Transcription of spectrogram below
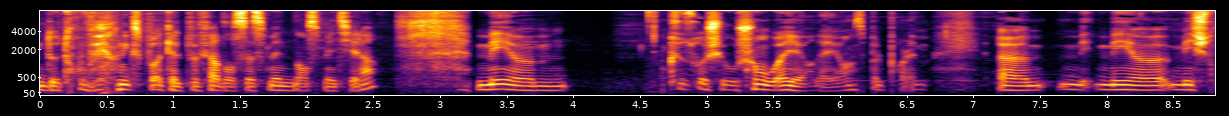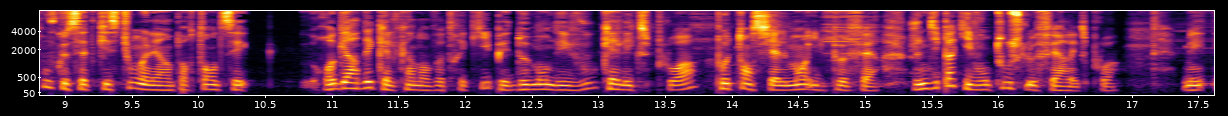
de trouver un exploit qu'elle peut faire dans sa semaine dans ce métier-là. Mais euh, que ce soit chez Auchan ou ailleurs d'ailleurs, hein, c'est pas le problème. Euh, mais mais, euh, mais je trouve que cette question elle est importante. C'est regardez quelqu'un dans votre équipe et demandez-vous quel exploit potentiellement il peut faire. Je ne dis pas qu'ils vont tous le faire l'exploit, mais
